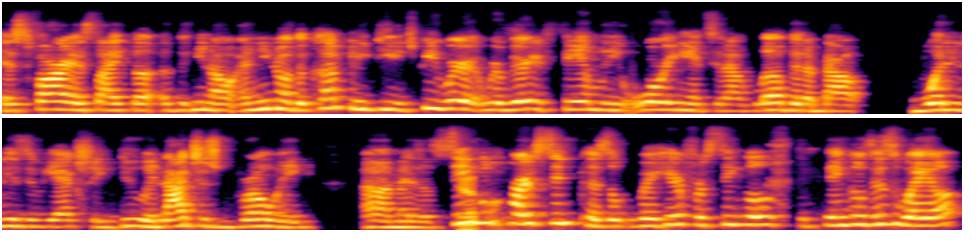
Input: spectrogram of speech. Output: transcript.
as far as like the, you know, and you know, the company PHP, we're we're very family oriented. I love it about what it is that we actually do and not just growing um, as a single person, because we're here for singles, singles as well,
